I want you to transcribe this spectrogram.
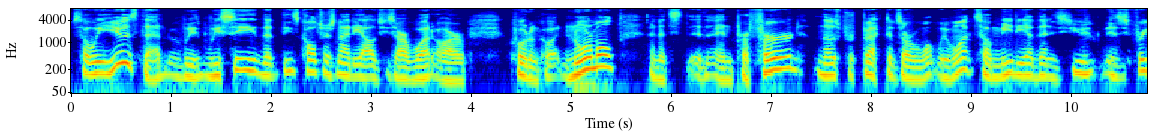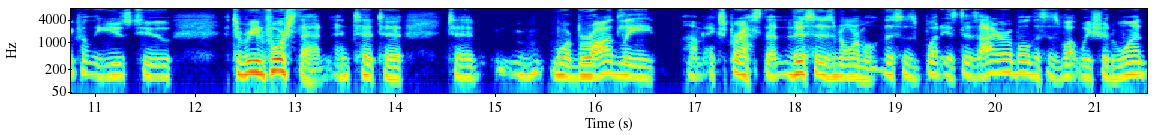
So we use that. We, we see that these cultures and ideologies are what are quote unquote normal and it's and preferred. And those perspectives are what we want. So media then is is frequently used to to reinforce that and to to to more broadly um, express that this is normal. This is what is desirable. This is what we should want.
